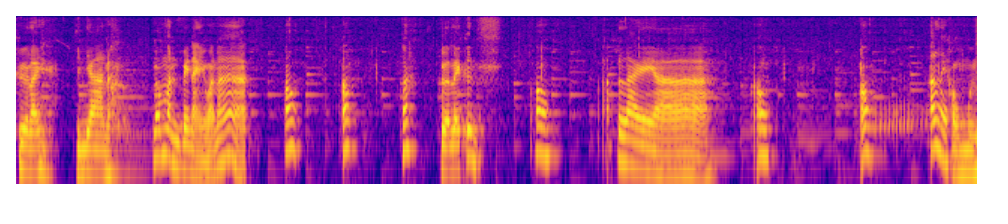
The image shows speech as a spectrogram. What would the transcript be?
คืออะไรวิญญาเหรอแล้วมันไปไหนวะหน้าเอ้าเอ้าฮะเกิดอะไรขึ้นเอ้าอะไรอะเอ้าเอ้าอะไรของมึง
